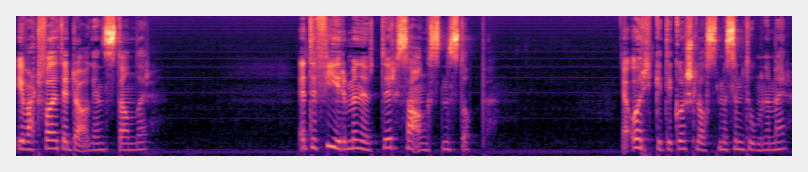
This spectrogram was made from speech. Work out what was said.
i hvert fall etter dagens standard. Etter fire minutter sa angsten stopp. Jeg orket ikke å slåss med symptomene mer.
